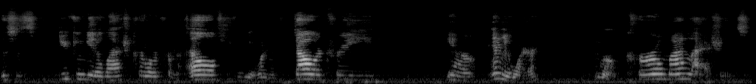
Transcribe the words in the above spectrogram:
This is, you can get a lash curler from e.l.f. You can get one at Dollar Tree, you know, anywhere. I'm going to curl my lashes.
